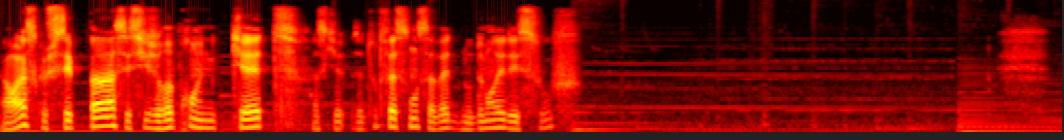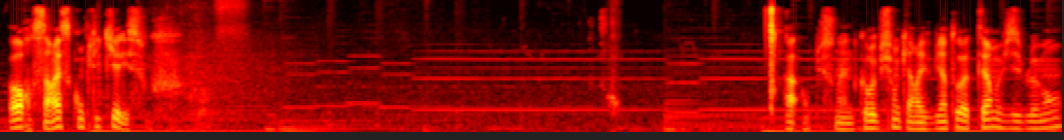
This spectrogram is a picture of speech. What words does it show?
Alors là, ce que je sais pas, c'est si je reprends une quête, parce que de toute façon, ça va être nous demander des sous. Or, ça reste compliqué les sous. Ah, en plus on a une corruption qui arrive bientôt à terme visiblement.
